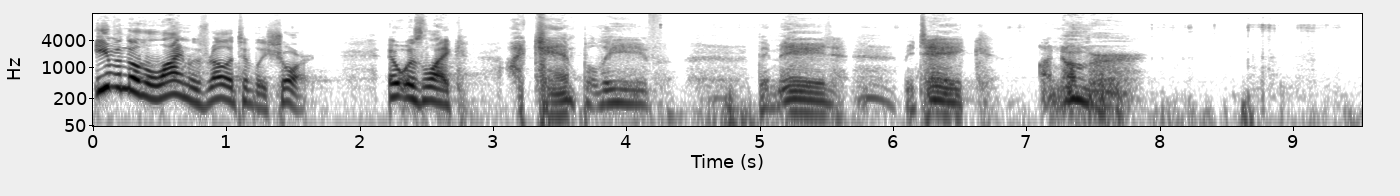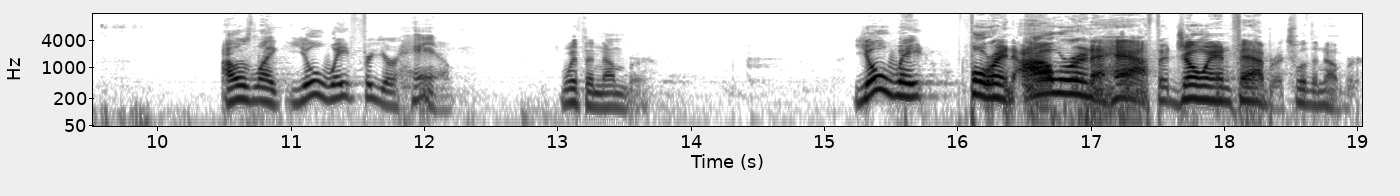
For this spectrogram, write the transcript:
Even though the line was relatively short, it was like, I can't believe they made me take a number. I was like, You'll wait for your ham with a number. You'll wait for an hour and a half at Jo-Ann Fabrics with a number.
